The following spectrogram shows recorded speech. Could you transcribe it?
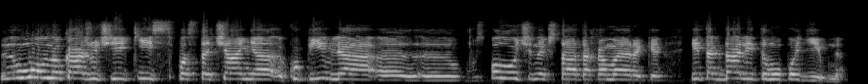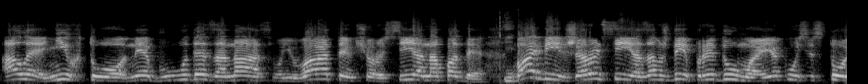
умовно кажучи, якісь постачання, купівля е, е, в Сполучених Штатах Америки і так далі, і тому подібне. Але ніхто не буде за нас воювати, якщо Росія нападе. Ба більше Росія завжди придумує якусь історію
